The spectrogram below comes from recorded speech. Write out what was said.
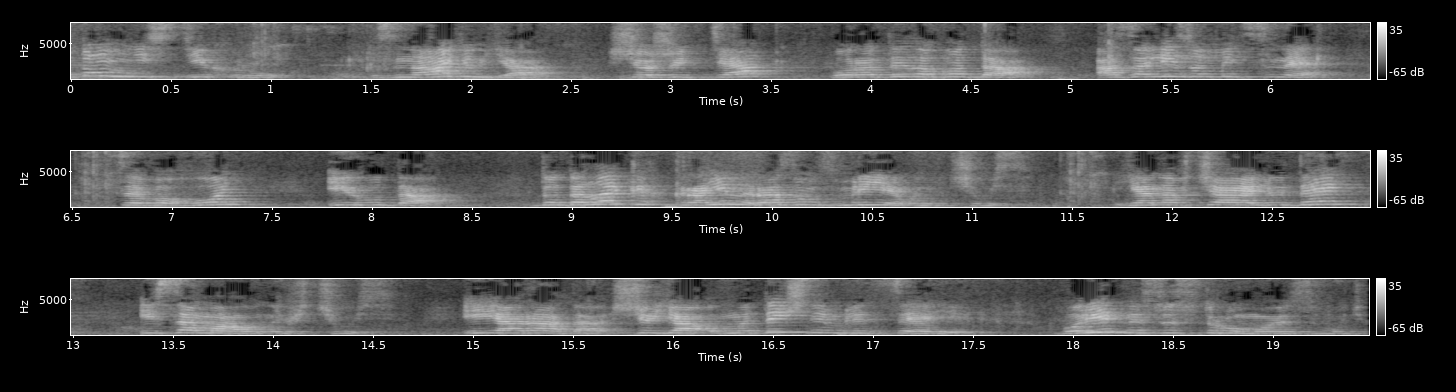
Невтомність їх рук. Знаю я, що життя породила вода, а залізо міцне це вогонь і руда. До далеких країн разом з мріями мчусь. Я навчаю людей і сама у них вчусь. І я рада, що я у медичному ліцеї, бо рідну сестру мою звуть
